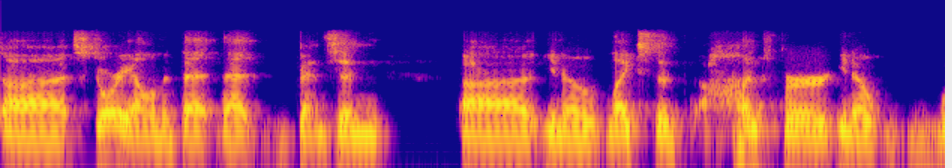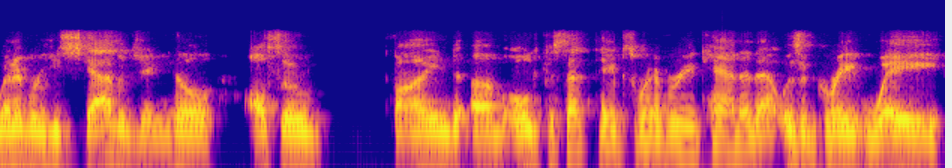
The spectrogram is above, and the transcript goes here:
uh, story element that that Benson uh, you know, likes to hunt for, you know, whenever he's scavenging, he'll also find um, old cassette tapes whenever he can. And that was a great way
